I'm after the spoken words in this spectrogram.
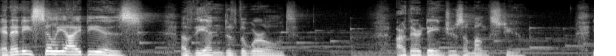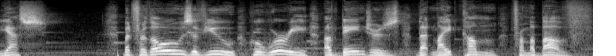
in any silly ideas of the end of the world. Are there dangers amongst you? Yes. But for those of you who worry of dangers that might come from above,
